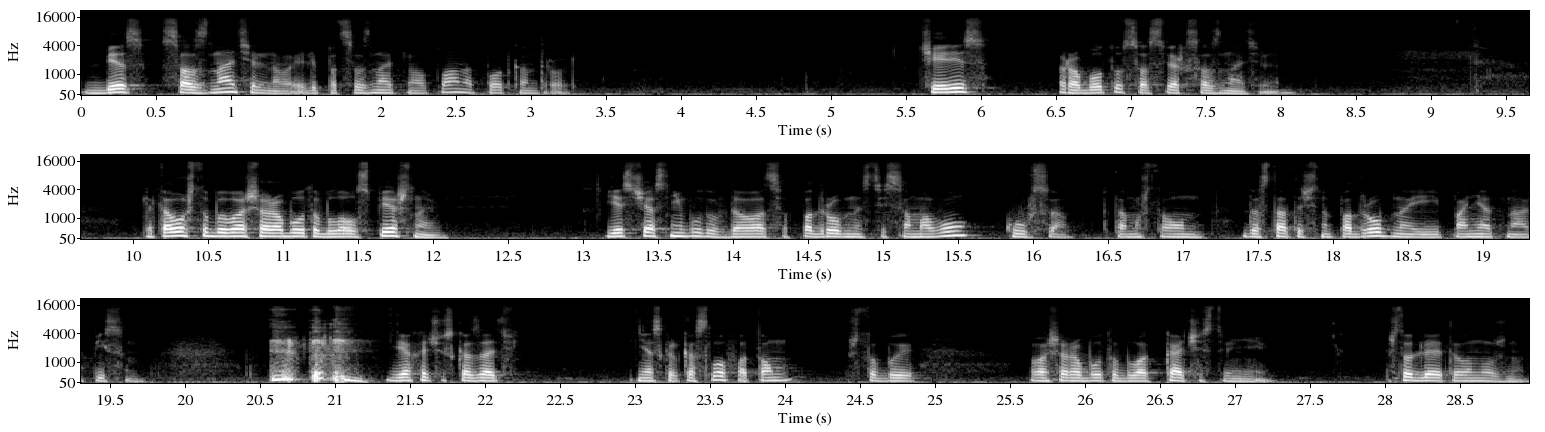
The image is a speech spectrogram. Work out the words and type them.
без сознательного или подсознательного плана под контроль. Через работу со сверхсознательным. Для того, чтобы ваша работа была успешной, я сейчас не буду вдаваться в подробности самого курса, потому что он достаточно подробно и понятно описан. Я хочу сказать несколько слов о том, чтобы ваша работа была качественнее. Что для этого нужно?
